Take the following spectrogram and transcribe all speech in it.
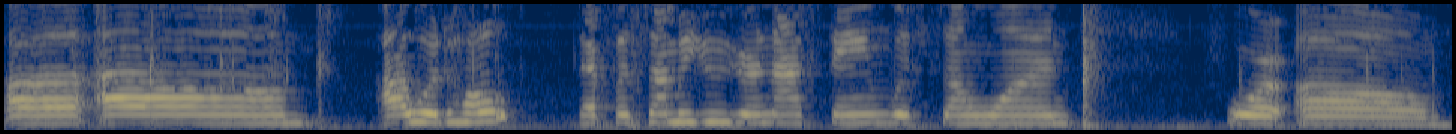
Uh, um, I would hope that for some of you, you're not staying with someone for um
